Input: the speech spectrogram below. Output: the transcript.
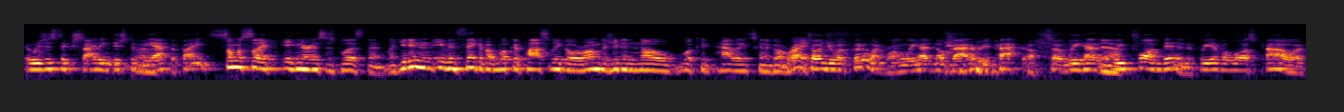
it was just exciting just to be at the fights. It's almost like ignorance is bliss. Then, like you didn't even think about what could possibly go wrong because you didn't know what could how it's gonna go I right. I told you what could have went wrong. We had no battery backup, so we had Yeah. we plugged in. If we ever lost power,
